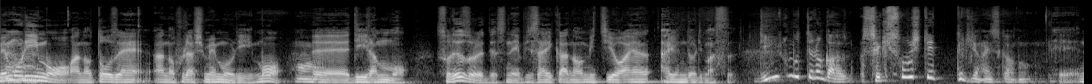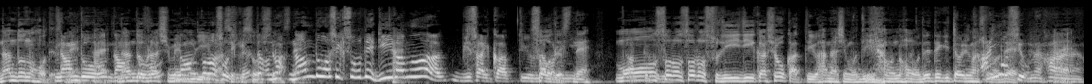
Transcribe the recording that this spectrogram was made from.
メモリーも、あの当然、あのフラッシュメモリーも、えー、 DRAMも、それぞれですね、微細化の道を歩んでおります。ってなんか、積層してってるじゃないですか、あのえー、 NANDの方ですね。 NAND、はい、 NANDフラッシュメモリーは積層してます、ね、 NAN度は積層で、D ラムは微細化っていう流れに、そうですね。もうそろそろ 3D 化しようかっていう話も D ラムの方も出てきておりますので、ありますよね、はい、はい、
